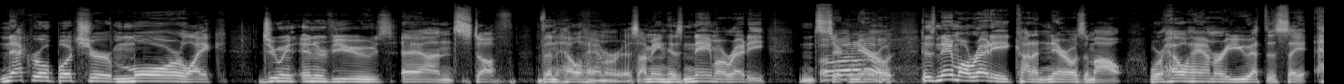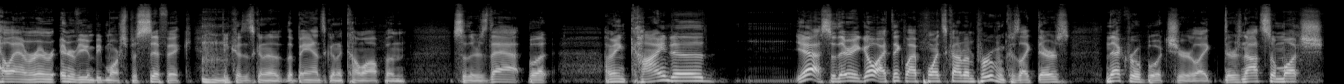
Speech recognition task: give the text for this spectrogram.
Necro Butcher more like doing interviews and stuff than Hellhammer is? I mean, his name already Oh, narrows. His name already kind of narrows him out. Where Hellhammer, you have to say Hellhammer inter- interview and be more specific Mm-hmm. because it's gonna the band's gonna come up and so there's that. But I mean, kind of yeah, so there you go. I think my point's kind of improving because like there's Necro Butcher, like there's not so much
